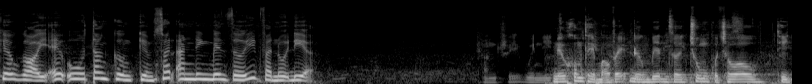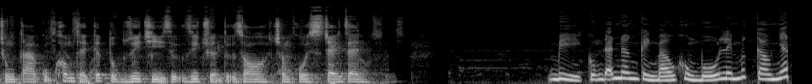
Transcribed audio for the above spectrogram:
kêu gọi EU tăng cường kiểm soát an ninh biên giới và nội địa. Nếu không thể bảo vệ đường biên giới chung của châu Âu, thì chúng ta cũng không thể tiếp tục duy trì sự di chuyển tự do trong khối Schengen. Bỉ cũng đã nâng cảnh báo khủng bố lên mức cao nhất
